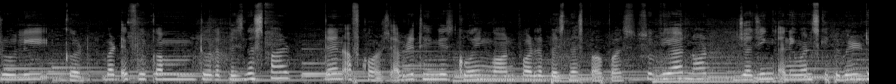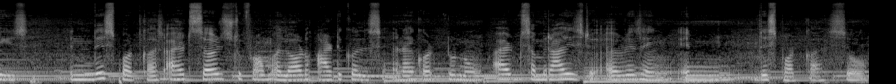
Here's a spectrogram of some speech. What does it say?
truly good. But if you come to the business part, then of course everything is going on for the business purpose. So we are not judging anyone's capabilities. In this podcast, I had searched from a lot of articles and I got to know. I had summarized everything in this podcast. So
